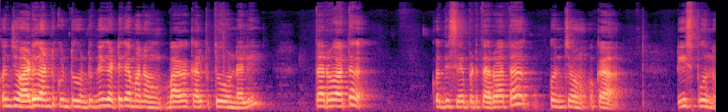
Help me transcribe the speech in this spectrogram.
కొంచెం అడుగు అంటుకుంటూ ఉంటుంది. గట్టిగా మనం బాగా కలుపుతూ ఉండాలి. తర్వాత కొద్దిసేపటి తర్వాత కొంచెం ఒక టీ స్పూన్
